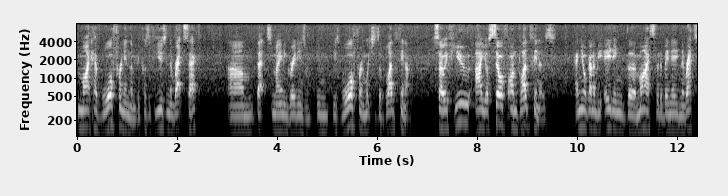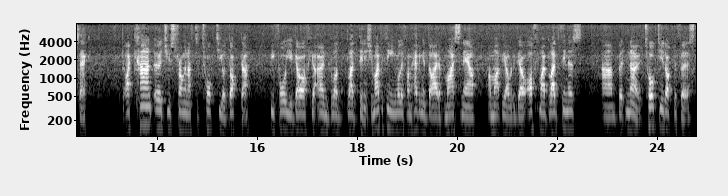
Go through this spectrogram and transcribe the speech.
might have warfarin in them because if you're using the Ratsak, um, that's main ingredient is, in, is warfarin, which is a blood thinner. So if you are yourself on blood thinners and you're going to be eating the mice that have been eating the Ratsak, I can't urge you strong enough to talk to your doctor before you go off your own blood blood thinners. You might be thinking, well, if I'm having a diet of mice now, I might be able to go off my blood thinners. Um, but no, talk to your doctor first.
